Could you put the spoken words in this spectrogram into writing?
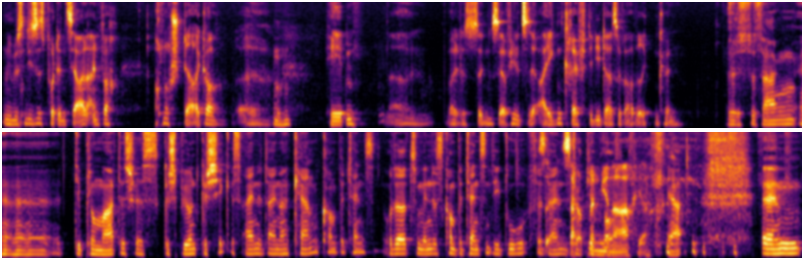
und wir müssen dieses Potenzial einfach auch noch stärker äh, mhm heben, äh, weil das sind sehr viele Eigenkräfte, die da sogar wirken können. Würdest du sagen, äh, diplomatisches Gespür und Geschick ist eine deiner Kernkompetenzen oder zumindest Kompetenzen, die du für S deinen sagt Job man mir brauchst? nach, ja. ja. ähm,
